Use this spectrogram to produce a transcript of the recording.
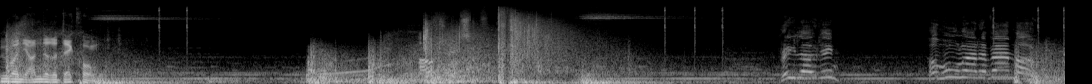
Rüber in die andere Deckung. Reloading! I'm all out of ammo!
